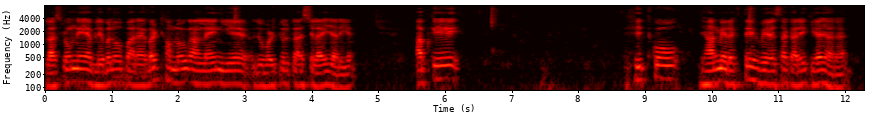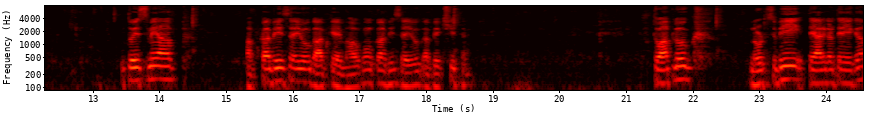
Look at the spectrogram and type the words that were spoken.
क्लासरूम नहीं अवेलेबल हो पा रहा है बट हम लोग ऑनलाइन ये जो वर्चुअल क्लास चलाई जा रही है, आपके हित को ध्यान में रखते हुए ऐसा कार्य किया जा रहा है। तो इसमें आप, आपका भी सहयोग, आपके अभिभावकों का भी सहयोग अपेक्षित है। तो आप लोग नोट्स भी तैयार करते रहिएगा,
